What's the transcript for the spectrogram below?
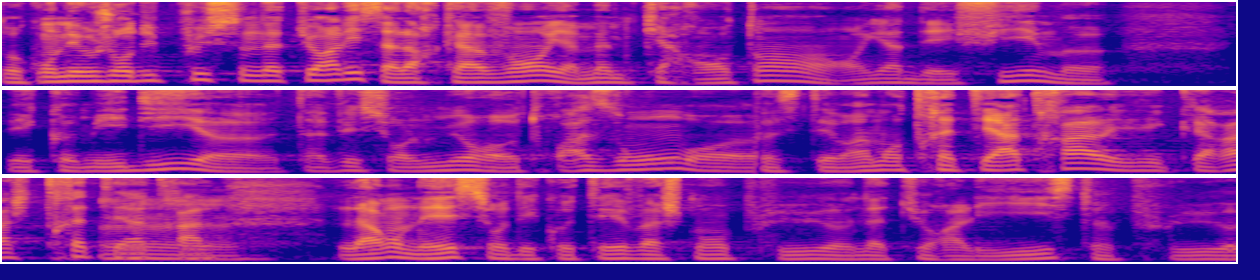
Donc on est aujourd'hui plus naturaliste alors qu'avant, il y a même 40 ans, on regarde des films. Les comédies, euh, t'avais sur le mur euh, trois ombres, euh, c'était vraiment très théâtral, l'éclairage très théâtral. Là, on est sur des côtés vachement plus euh, naturalistes, plus,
